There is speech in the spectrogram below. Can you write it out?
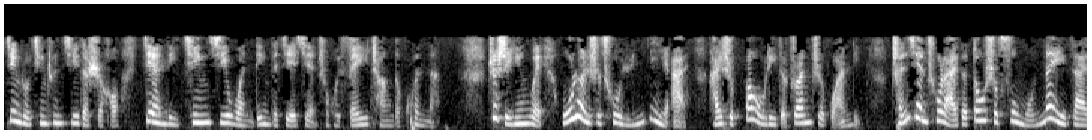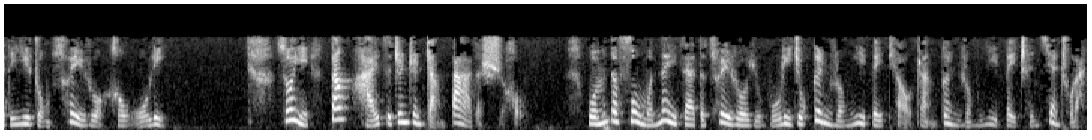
进入青春期的时候，建立清晰稳定的界限是会非常的困难。这是因为，无论是出于溺爱还是暴力的专制管理，呈现出来的都是父母内在的一种脆弱和无力。所以，当孩子真正长大的时候，我们的父母内在的脆弱与无力就更容易被挑战，更容易被呈现出来。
